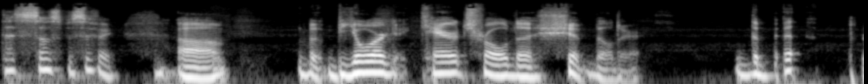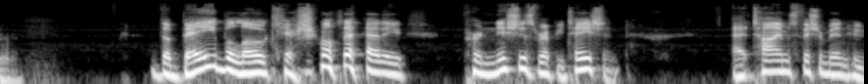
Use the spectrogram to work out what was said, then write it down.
that's so specific. Um, but Bjorg Kaer Trolde shipbuilder. The the bay below Kaer Trolde had a pernicious reputation. At times, fishermen who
